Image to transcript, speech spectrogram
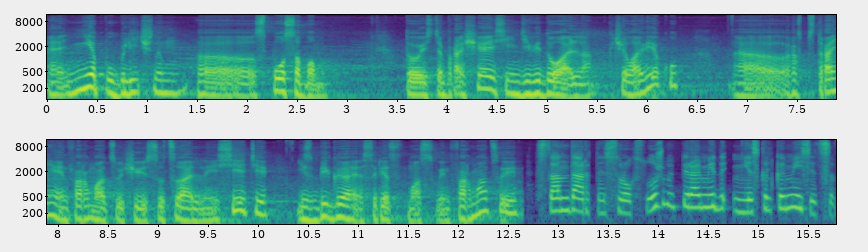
э, непубличным э, способом, то есть обращаясь индивидуально к человеку, э, распространяя информацию через социальные сети, избегая средств массовой информации. Стандартный срок службы пирамиды – несколько месяцев.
